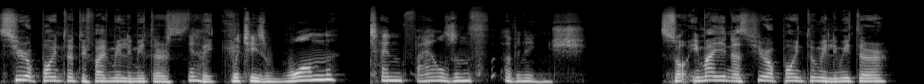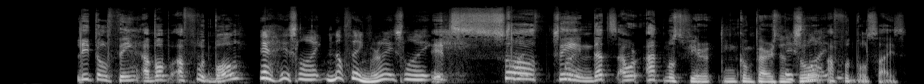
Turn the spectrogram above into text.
0.25 millimeters Yeah, thick. which is one ten thousandth of an inch. So, imagine a 0.2 millimeter little thing above a football. Yeah, it's like nothing, right? It's like It's so like- it's thin. That's our atmosphere in comparison to like- a football size.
